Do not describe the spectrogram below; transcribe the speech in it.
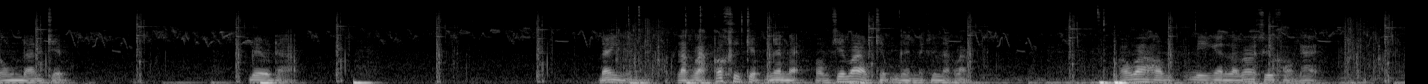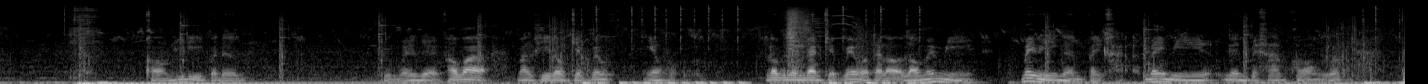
ลงดันเก็บเบลดาบ ได้เงิน หลักๆก็คือเก็บเงินแหละผมคิดว่าเก็บเงินนะคือหลักๆ เพราะว่าเขามีเงินเราก็ซื้อของได้ ของที่ดีกว่าเดิม ถึงไปเรื่อยเพราะว่าบางทีเราเก็บเวลเนี่ยเราไปลงดันเก็บเวลแต่เราเราไม่มีไม่มีเงินไปขาไม่มีเงินไปค้าบของหรือว่าไป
